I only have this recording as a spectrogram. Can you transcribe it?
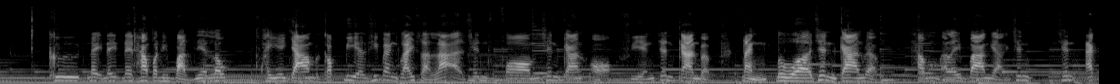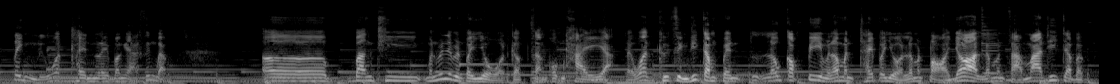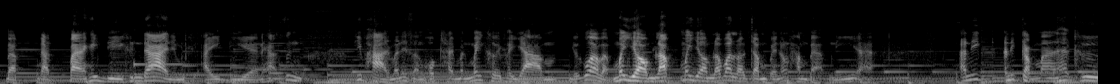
คือในในในทางปฏิบัติเนี่ยเราพยายามไปก๊อปปี้อะไรที่แม่งไร้สาระ เช่นฟอร์ม เช่นการออกเสียง เช่นการแบบแต่งตัว เช่นการแบบทำอะไรบางอย่าง เช่น เช่น acting หรือว่าเทรนอะไรบางอย่าง ซึ่งแบบ เออบางทีมันไม่ได้เป็นประโยชน์กับสังคมไทยอะแต่ว่าคือสิ่งที่จำเป็นแล้วก๊อปปี้มาแล้วมันใช้ประโยชน์แล้วมันต่อยอด แล้วมันสามารถที่จะแบบแบบดัดแปลงให้ดีขึ้นได้เนี่ยมันคือไอเดียนะฮะซึ่งที่ผ่านมาในสังคมไทยมันไม่เคยพยายาม หรือว่าแบบไม่ยอมรับไม่ยอมรับว่าเราจำเป็นต้องทำแบบนี้นะฮะอันนี้อันนี้กลับมานะฮะคือ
